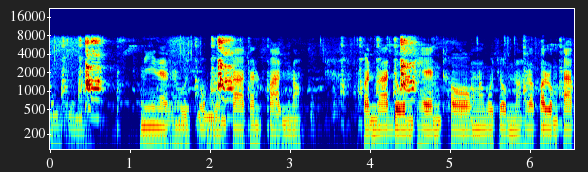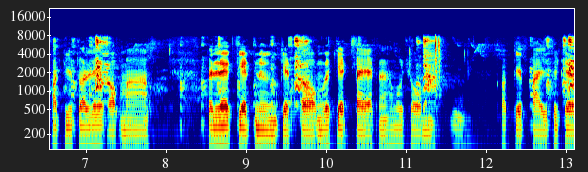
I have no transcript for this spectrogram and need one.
นี่เป็นนี่นะท่านผู้ชมหลวงตาท่านฝันเนาะฝันว่าโดนแทงท้องนะท่านผู้ชมเนาะแล้วก็หลวงตาก็ตีตัวเลขออกมา เป็นเลขเจ็ดหนึ่งเจ็ดสองหรือเจ็ดแปดนะท่านผู้ชม อืม ก็เก็บไปพิจาร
